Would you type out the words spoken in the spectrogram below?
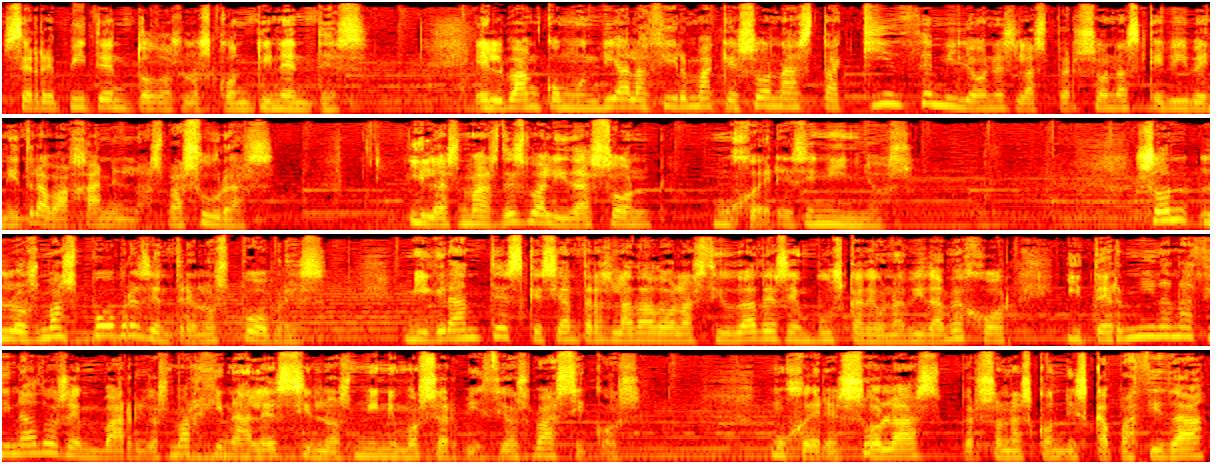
Se repite en todos los continentes. El Banco Mundial afirma que son hasta 15 millones las personas que viven y trabajan en las basuras y las más desvalidas son mujeres y niños. Son los más pobres entre los pobres, migrantes que se han trasladado a las ciudades en busca de una vida mejor y terminan hacinados en barrios marginales sin los mínimos servicios básicos. Mujeres solas, personas con discapacidad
